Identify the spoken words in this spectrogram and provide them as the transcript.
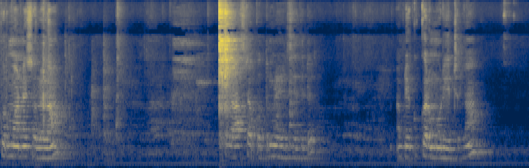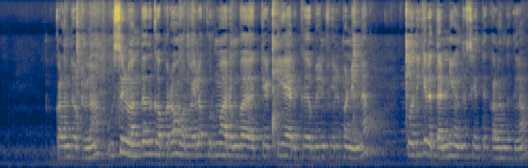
குருமானே சொல்லலாம். லாஸ்ட்டாக கொத்தமல்லி சேர்த்துட்டு அப்படியே குக்கரை மூடி வச்சிடலாம். கலந்து விட்டுலாம் விசில் வந்ததுக்கப்புறம் ஒருவேளை குருமா ரொம்ப கெட்டியாக இருக்குது அப்படின்னு ஃபீல் பண்ணிங்கன்னா கொதிக்கிற தண்ணி வந்து சேர்த்து கலந்துக்கலாம்.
